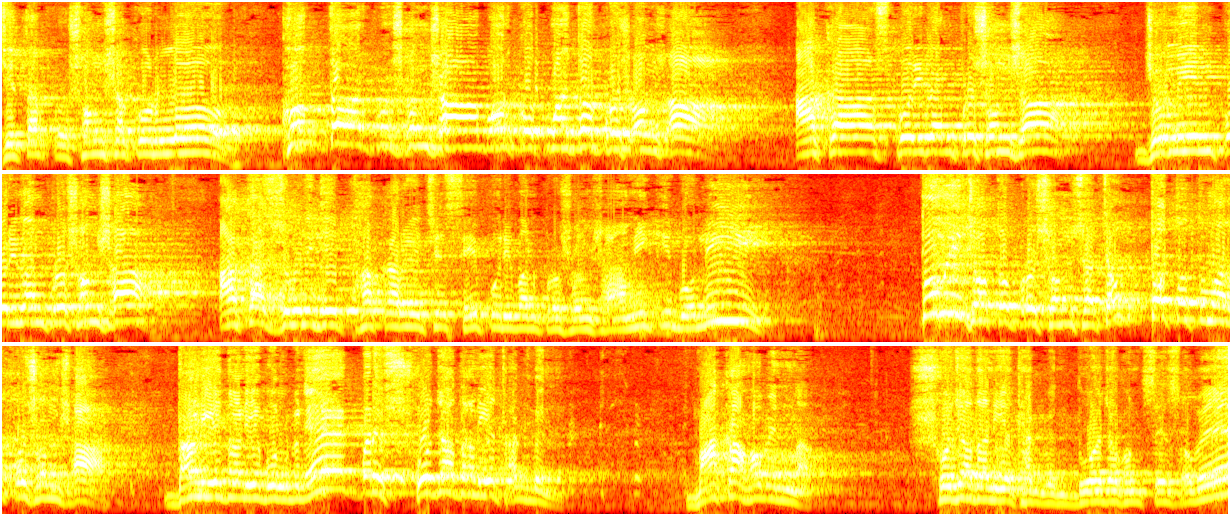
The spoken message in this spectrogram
যে তার প্রশংসা করল। খুব তার প্রশংসা, বরকতময় তার প্রশংসা। আকাশ পরিমাণ প্রশংসা, জমিন পরিমাণ প্রশংসা, আকাশ জমিনে যে ফাঁকা রয়েছে সে পরিমাণ প্রশংসা। আমি কি বলি? তুমি যত প্রশংসা চাও, তত তোমার প্রশংসা। দাঁড়িয়ে দাঁড়িয়ে বলবেন, একবারে সোজা দাঁড়িয়ে থাকবেন। বাঁকা হবেন না। সোজা দাঁড়িয়ে থাকবেন। দোয়া যখন শেষ হবে,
